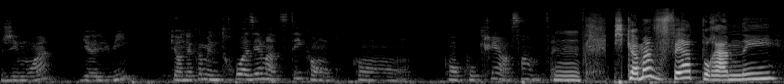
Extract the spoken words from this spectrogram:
j'ai moi, il y a lui, puis on a comme une troisième entité qu'on, qu'on, qu'on co-crée ensemble. tu sais. Mm. Puis comment vous faites pour amener...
